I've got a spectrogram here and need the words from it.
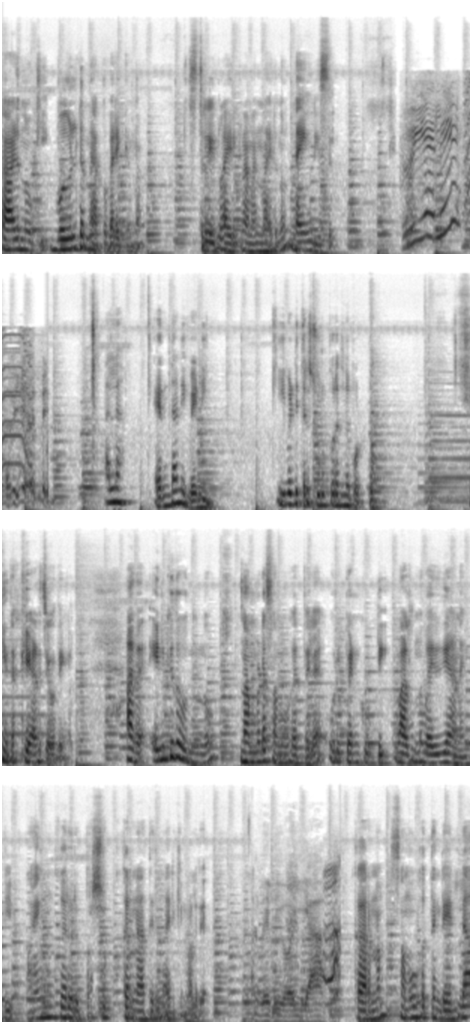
താഴെ നോക്കി വേൾഡ് മാപ്പ് വരയ്ക്കുന്ന സ്ത്രീകളായിരിക്കണം എന്നായിരുന്നു നയന്റീസിൽ അല്ല എന്താണ് ഈ വെടി? ഈ വെടി തൃശ്ശൂർ പൂരത്തിന് പൊട്ടും. ഇതൊക്കെയാണ് ചോദ്യങ്ങൾ. അതെ എനിക്ക് തോന്നുന്നു നമ്മുടെ സമൂഹത്തിൽ ഒരു പെൺകുട്ടി വളർന്നു വരികയാണെങ്കിൽ ഭയങ്കര ഒരു പ്രഷർ കുക്കറിനകത്തിരുന്നായിരിക്കും വളരെ കാരണം സമൂഹത്തിന്റെ എല്ലാ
